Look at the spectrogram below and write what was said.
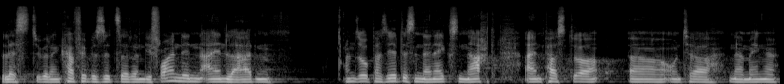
lässt über den Kaffeebesitzer dann die Freundinnen einladen. Und so passiert es in der nächsten Nacht. Ein Pastor äh, unter einer Menge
